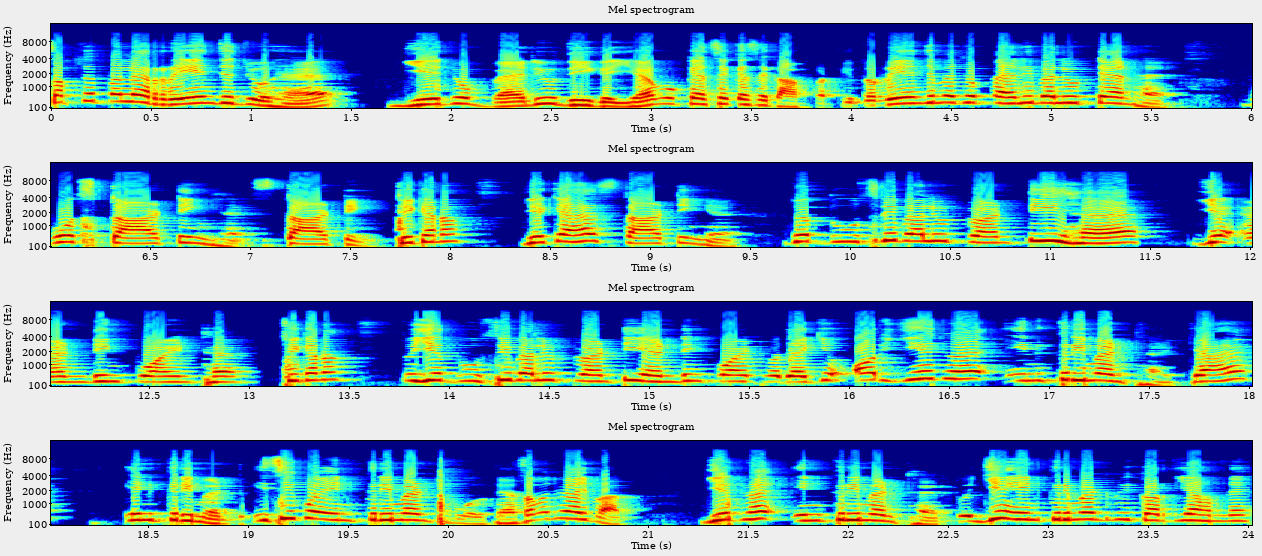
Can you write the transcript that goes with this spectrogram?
सबसे पहले रेंज जो है, ये जो वैल्यू दी गई है, वो कैसे कैसे काम करती है? तो रेंज में जो पहली वैल्यू 10 है, वो स्टार्टिंग है स्टार्टिंग ठीक है ना? ये क्या है? स्टार्टिंग है। जो दूसरी वैल्यू 20 है, ये एंडिंग पॉइंट है, ठीक है ना? तो ये दूसरी वैल्यू 20 एंडिंग पॉइंट हो जाएगी और ये जो है इंक्रीमेंट है, क्या है? इंक्रीमेंट इसी को इंक्रीमेंट बोलते हैं, समझ में आई बात? ये जो है इंक्रीमेंट है। तो ये इंक्रीमेंट भी कर दिया हमने।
